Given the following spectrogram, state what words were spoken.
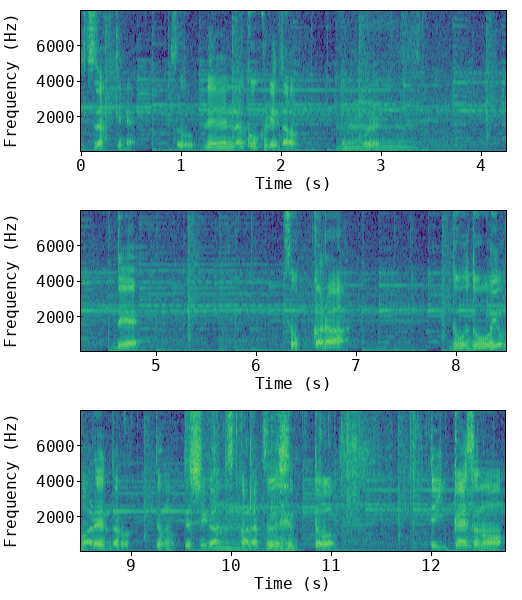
いつだっけね。そう連絡をくれたわけ。うん。これうんでそっからどうどう呼ばれるんだろうって思って4月からずっと、で一回その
